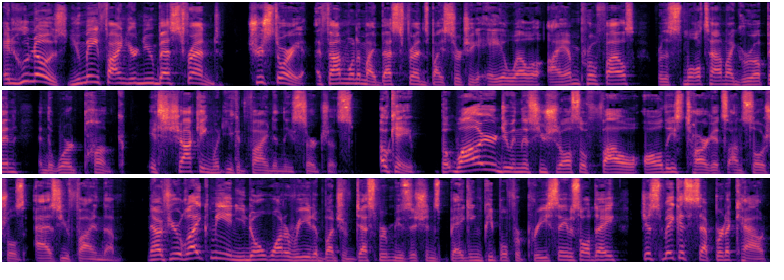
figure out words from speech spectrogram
And who knows, you may find your new best friend. True story, I found one of my best friends by searching AOL IM profiles for the small town I grew up in and the word punk. It's shocking what you can find in these searches. Okay, but while you're doing this, you should also follow all these targets on socials as you find them. Now, if you're like me and you don't want to read a bunch of desperate musicians begging people for pre-saves all day, just make a separate account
